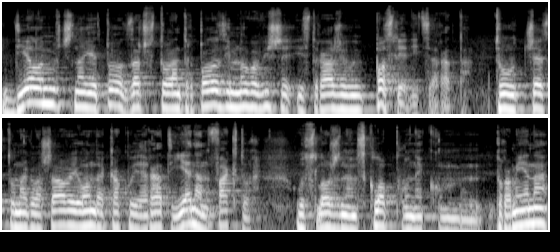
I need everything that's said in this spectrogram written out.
Djelomično je to zato što antropolozi mnogo više istražuju posljedice rata. Tu često naglašavaju onda kako je rat jedan faktor u složenom sklopu nekom promjena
